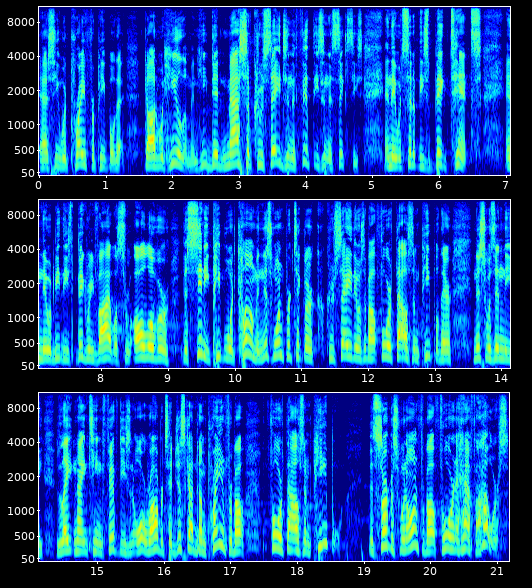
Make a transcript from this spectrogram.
as he would pray for people that God would heal them. And he did massive crusades in the 50s and the 60s. And they would set up these big tents and there would be these big revivals from all over the city. People would come. In this one particular crusade, there was about 4,000 people there. And this was in the late 1950s. And Oral Roberts had just got done praying for about 4,000 people. The service went on for about four and a half hours.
